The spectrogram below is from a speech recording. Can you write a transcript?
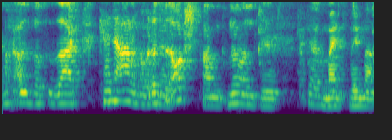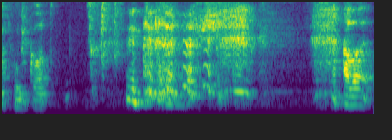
mach alles, was du sagst. Keine Ahnung, aber das Ja. wird auch spannend. Ne? Und, Ja. ähm, meinst Wilma.gott. Aber,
